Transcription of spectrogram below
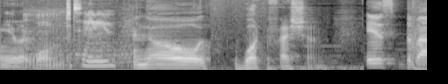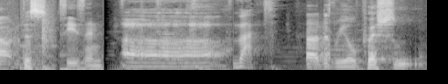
you. want to know what fashion. is about This season that the real question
